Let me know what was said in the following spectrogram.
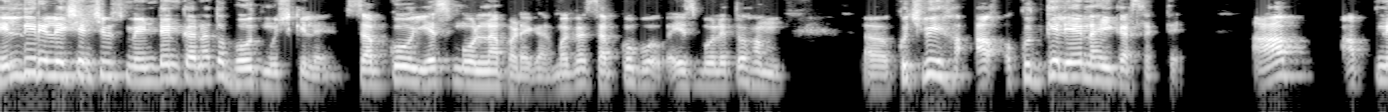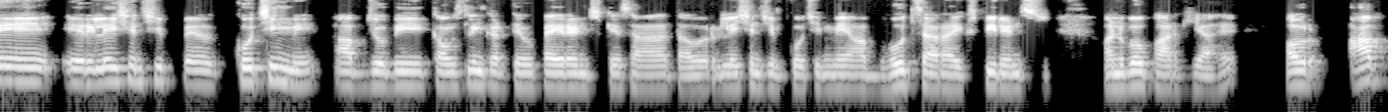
हेल्दी रिलेशनशिप्स मेंटेन करना तो बहुत मुश्किल है। सबको यस बोलना पड़ेगा मगर सबको यस बोले तो हम कुछ भी खुद के लिए नहीं कर सकते। आप अपने रिलेशनशिप कोचिंग में आप जो भी काउंसलिंग करते हो पेरेंट्स के साथ और रिलेशनशिप कोचिंग में आप बहुत सारा एक्सपीरियंस अनुभव पार किया है। और आप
